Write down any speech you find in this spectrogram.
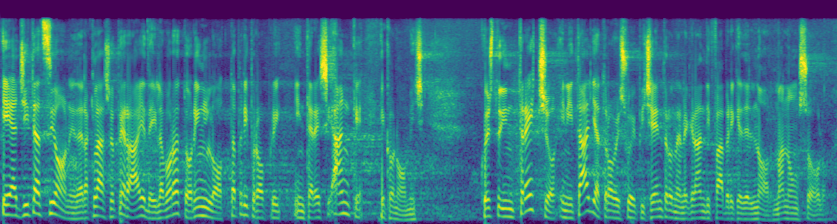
e agitazione della classe operaia e dei lavoratori in lotta per i propri interessi, anche economici. Questo intreccio in Italia trova il suo epicentro nelle grandi fabbriche del nord, ma non solo.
